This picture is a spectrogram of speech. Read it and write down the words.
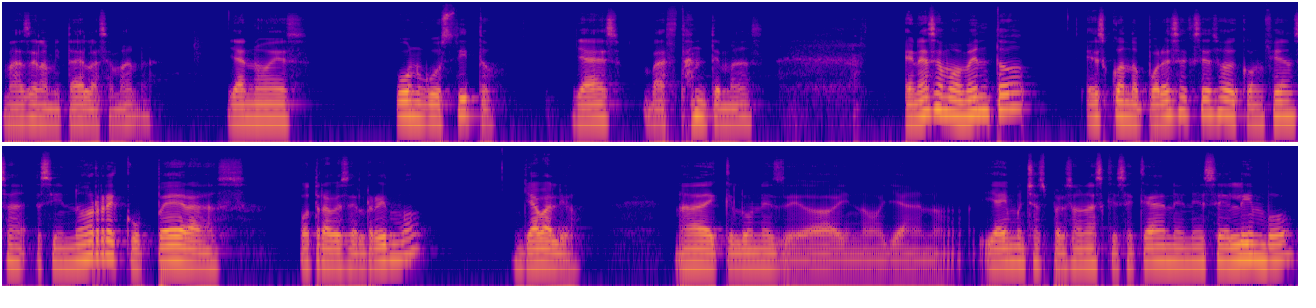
más de la mitad de la semana. Ya no es un gustito, ya es bastante más. En ese momento es cuando por ese exceso de confianza, si no recuperas otra vez el ritmo, ya valió. Nada de que el lunes de, ay, no, ya no. Y hay muchas personas que se quedan en ese limbo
